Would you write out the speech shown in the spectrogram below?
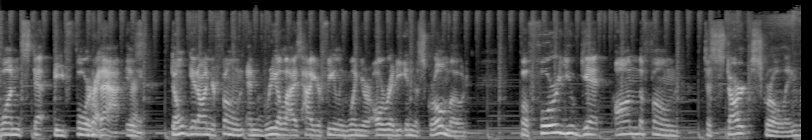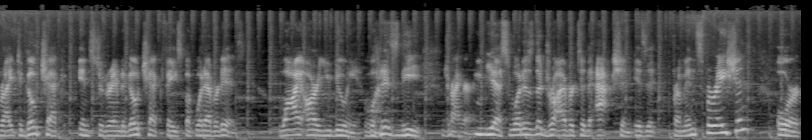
one step before Right, that is right. don't get on your phone and realize how you're feeling when you're already in the scroll mode. Before you get on the phone to start scrolling, right? To go check Instagram, to go check Facebook, whatever it is. Why are you doing it? What is the Driver. Yes, what is the driver to the action? Is it from inspiration or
